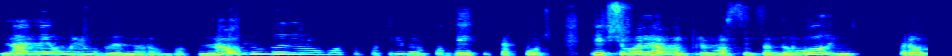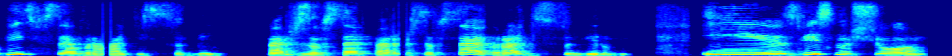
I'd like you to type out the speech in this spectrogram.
на неулюблену роботу. На улюблену роботу потрібно ходити також. Якщо вона вам приносить задоволення, робіть все в радість собі. Перш за все, перш за все, радість собі робіть. І звісно, що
